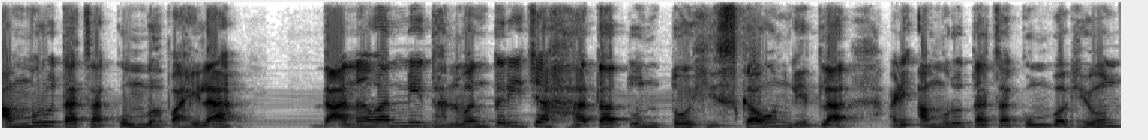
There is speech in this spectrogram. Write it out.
अमृताचा कुंभ पाहिला. दानवांनी धन्वंतरीच्या हातातून तो हिसकावून घेतला आणि अमृताचा कुंभ घेऊन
